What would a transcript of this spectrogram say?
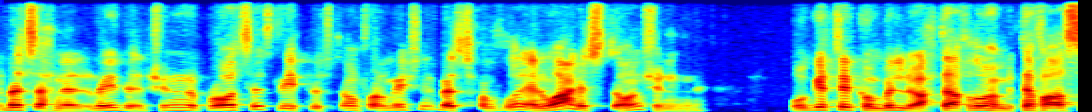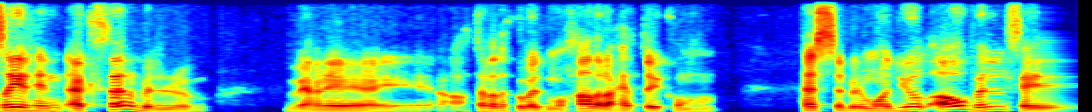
بس إحنا نريد شنو ال process lead to stone formation بس حفظون انواع ال stone شنو. وقلت لكم بال... راح تاخذوهم بالتفاصيل أكثر بال يعني أعتقد أكو بالمحاضره راح يعطيكم هسه بال module أو بالفيس.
